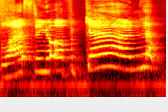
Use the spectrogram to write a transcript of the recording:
blasting off again!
